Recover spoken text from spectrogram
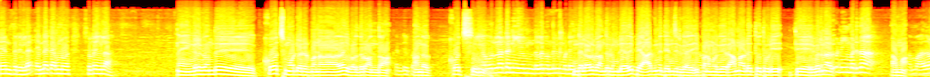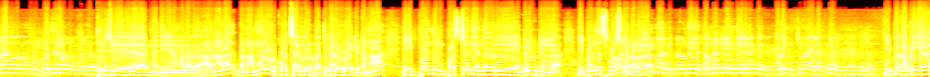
ஏன்னு தெரியல? என்ன காரணம் சொல்கிறீங்களா எங்களுக்கு வந்து கோச் மோட்டிவேட் பண்ணனால தான் இவ்வளோ தூரம் வந்தோம். அந்த கோச் ஒரு லாட்டை நீங்கள் இந்த அளவுக்கு வந்துருக்க மாட்டீங்க. இந்த லெவலுக்கு வந்திருக்க முடியாது. இப்போ யாருக்குமே தெரிஞ்சிருக்காது. இப்போ நம்மளுக்கு ராமநாடு தூத்துக்குடி இப்போ நீங்கள் மட்டும்தான் ஆமாம் ஆமாம் அதனால உங்களுக்கு கோச் தான் உங்களுக்கு ஒரு திருச்சுழி ஏரியாவில் எல்லாருக்குமே தெரியும் நம்ம விளாடுறது அதனால் இப்போ நம்மளும் ஒரு கோச்சாக இருந்து ஒரு பத்து பேரை உருவாக்கிட்டோம்னா இப்போ வந்து ஃபஸ்ட்டு வந்து எந்த ஒரு பெனிஃபிட்டும் இல்லை. இப்போ வந்து ஸ்போர்ட்ஸ் கோட்டாவில் இருக்குது இப்போ வந்து தமிழ்நாட்டில் இந்தியாவிலுமே கபடி முக்கியமாக எல்லாத்துமே இருக்கு நடக்குதுல்ல? இப்போ கபடிக்காக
